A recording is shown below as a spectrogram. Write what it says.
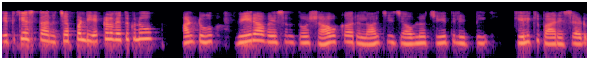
వెతికేస్తాను చెప్పండి ఎక్కడ వెతుకును? అంటూ వీరావేశంతో షావుకారు లాల్చీ జావులో చేతులెట్టి కెలికి పారేశాడు.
